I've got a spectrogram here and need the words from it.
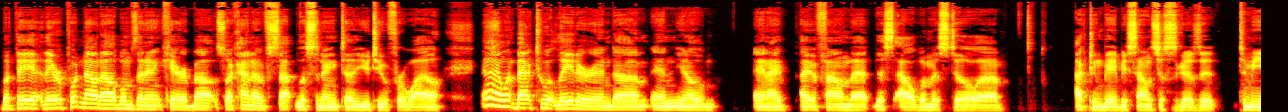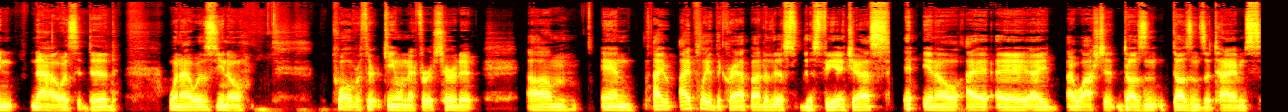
but they they were putting out albums that I didn't care about, so I kind of stopped listening to U2 for a while. And I went back to it later, and um, and you know, and I I have found that this album is still uh, Achtung Baby sounds just as good as it to me now as it did when I was you know 12 or 13 when I first heard it. Um, and I, I played the crap out of this this VHS. You know, I I, I watched it dozens, dozens of times.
